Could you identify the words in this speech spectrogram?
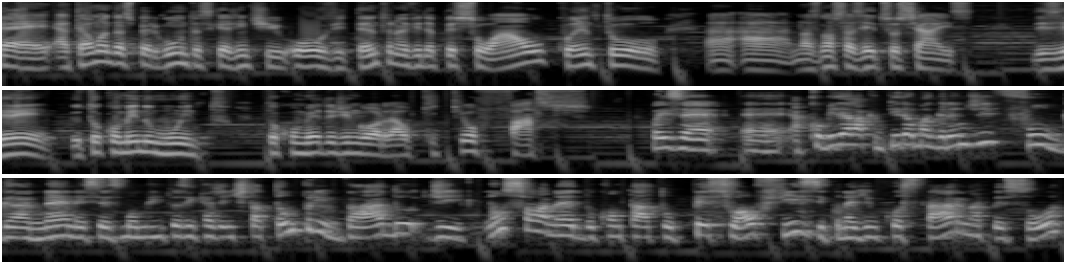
É, até uma das perguntas que a gente ouve tanto na vida pessoal quanto a, a, nas nossas redes sociais. Dizer, eu tô comendo muito, tô com medo de engordar, o que que eu faço? Pois é, é, a comida ela vira uma grande fuga, né, nesses momentos em que a gente está tão privado de não só, né, do contato pessoal físico, né, de encostar na pessoa,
